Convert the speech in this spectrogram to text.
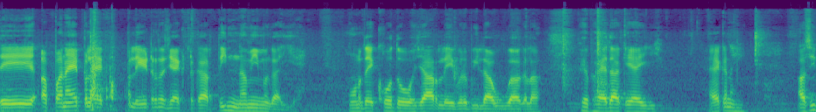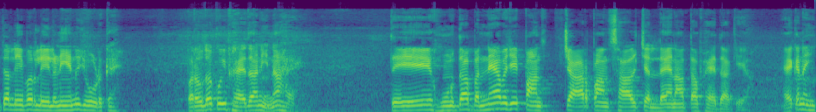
ਤੇ ਆਪਾਂ ਨੇ ਇਹ ਪਲੈ- ਪਲੇਟ ਰਿਜੈਕਟ ਕਰਤੀ, ਨਵੀਂ ਮੰਗਾਈ ਹੈ। ਹੁਣ ਦੇਖੋ 2000 ਲੇਬਰ ਵੀ ਲਾਊਗਾ ਅਗਲਾ। ਫਿਰ ਫਾਇਦਾ ਕੀ ਹੈ ਜੀ? ਹੈ ਕਿ ਨਹੀਂ? ਅਸੀਂ ਤਾਂ ਲੇਬਰ ਲੈ ਲੈਣੀ ਇਹਨੂੰ ਜੋੜ ਕੇ, ਪਰ ਉਹਦਾ ਕੋਈ ਫਾਇਦਾ ਨਹੀਂ ਨਾ ਹੈ। ਤੇ ਹੁਣ ਦਾ ਬੰਨਿਆ ਵਜੇ 5 4 5 ਸਾਲ ਚੱਲਿਆ ਨਾ, ਤਾਂ ਫਾਇਦਾ ਕਿਆ? ਹੈ ਕਿ ਨਹੀਂ?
